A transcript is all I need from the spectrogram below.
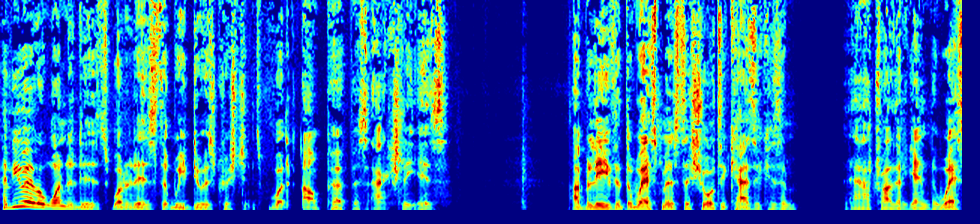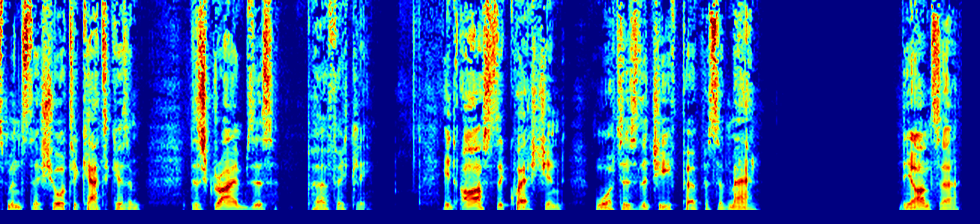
Have you ever wondered is what it is that we do as Christians, what our purpose actually is? I believe that the Westminster Shorter Catechism, I'll try that again, the Westminster Shorter Catechism describes this perfectly. It asks the question, what is the chief purpose of man? The answer,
